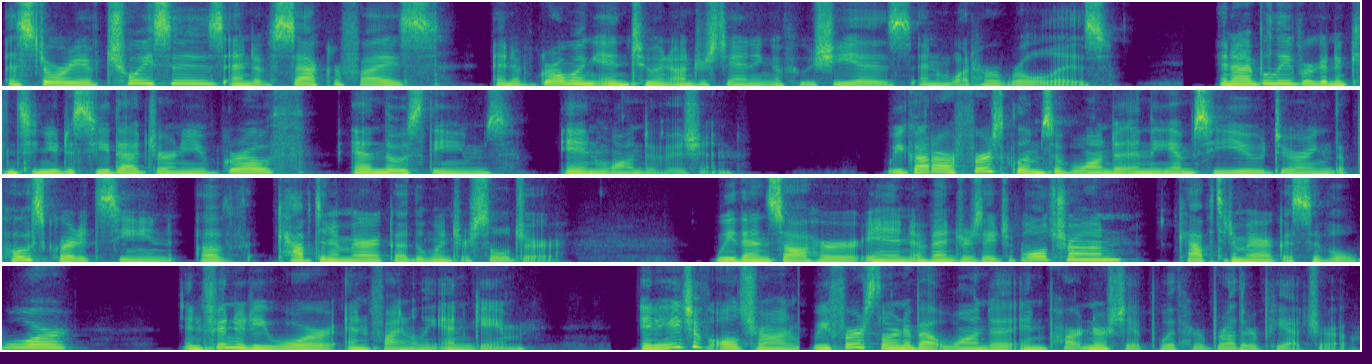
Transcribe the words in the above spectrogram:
a story of choices and of sacrifice, and of growing into an understanding of who she is and what her role is. And I believe we're going to continue to see that journey of growth and those themes in WandaVision. We got our first glimpse of Wanda in the MCU during the post credit scene of Captain America the Winter Soldier. We then saw her in Avengers Age of Ultron, Captain America Civil War, Infinity War, and finally Endgame. In Age of Ultron, we first learn about Wanda in partnership with her brother Pietro.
